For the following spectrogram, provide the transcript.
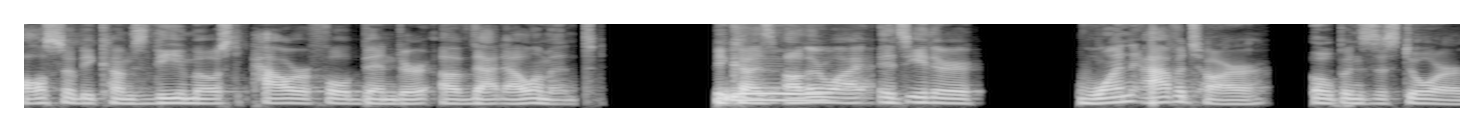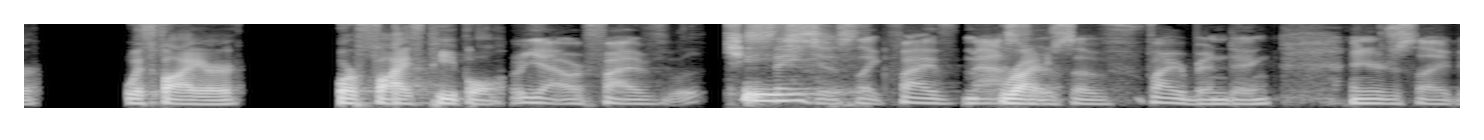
also becomes the most powerful bender of that element. Because Mm. otherwise it's either one avatar opens this door with fire or five people. Yeah, or five Jeez. sages, like five masters of firebending, and you're just like,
